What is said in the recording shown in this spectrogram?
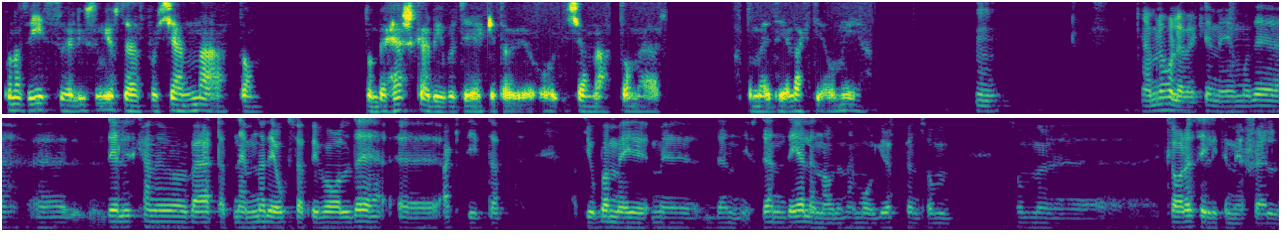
på något vis så är det liksom just det att få känna att de, de behärskar biblioteket och, och känna att de är, att de är delaktiga och med. Mm. Ja, men det håller jag verkligen med om och det, eh, delvis kan det vara värt att nämna det också att vi valde eh, aktivt att, att jobba med, med den, just den delen av den här målgruppen som, som eh, klarar sig lite mer själv.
